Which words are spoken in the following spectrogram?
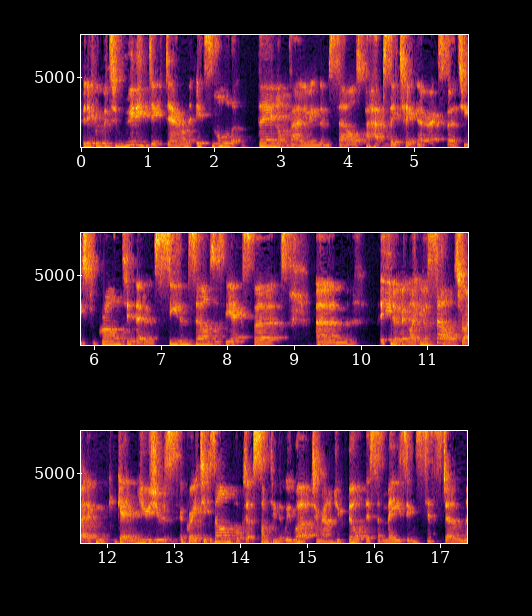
But if we were to really dig down, it's more that they're not valuing themselves. Perhaps they take their expertise for granted, they don't see themselves as the experts. Um, you know, a bit like yourselves, right? I can again use you as a great example because that's something that we worked around. You built this amazing system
